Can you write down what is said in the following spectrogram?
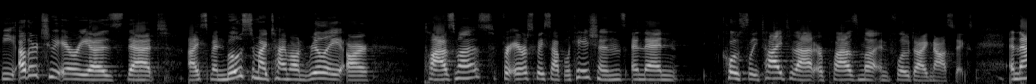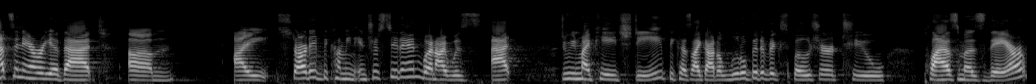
the other two areas that I spend most of my time on really are plasmas for aerospace applications, and then closely tied to that are plasma and flow diagnostics. And that's an area that um, I started becoming interested in when I was at doing my PhD because I got a little bit of exposure to plasmas there.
